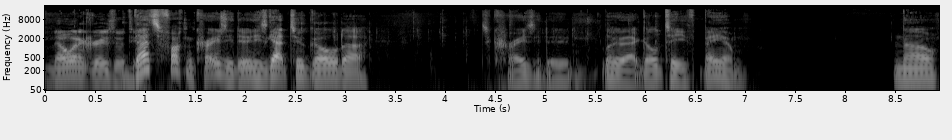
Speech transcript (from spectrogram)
No one agrees with you. that's fucking crazy, dude. He's got two gold. uh It's crazy, dude. Look at that gold teeth. Bam. No.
